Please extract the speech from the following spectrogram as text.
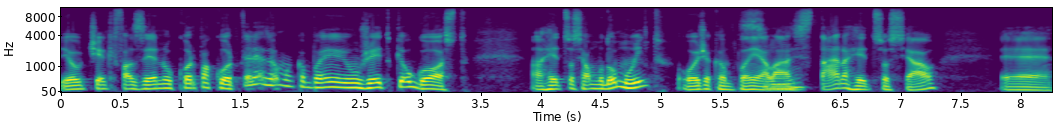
eu tinha que fazer no corpo a corpo. Que, aliás, é uma campanha de um jeito que eu gosto. A rede social mudou muito. Hoje a campanha lá está na rede social. É,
